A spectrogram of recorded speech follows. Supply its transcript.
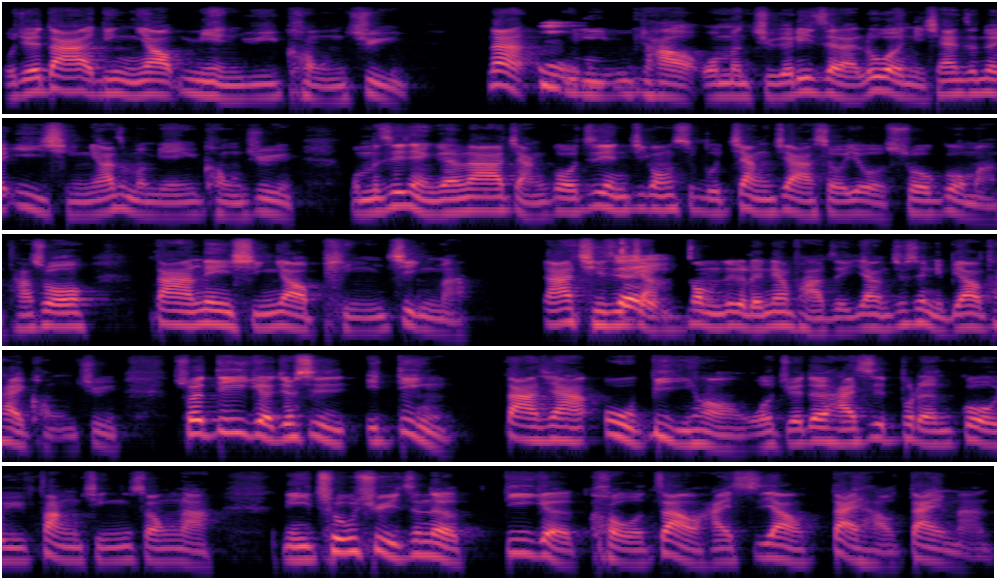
我觉得大家一定要免于恐惧。那你好，我们举个例子来。如果你现在针对疫情，你要怎么免于恐惧？我们之前跟大家讲过，之前技工师傅降价的时候也有说过嘛。他说，大家内心要平静嘛。大家其实讲跟我们这个能量法则一样，就是你不要太恐惧。所以第一个就是一定大家务必哈，我觉得还是不能过于放轻松啦。你出去真的第一个口罩还是要戴好戴满。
